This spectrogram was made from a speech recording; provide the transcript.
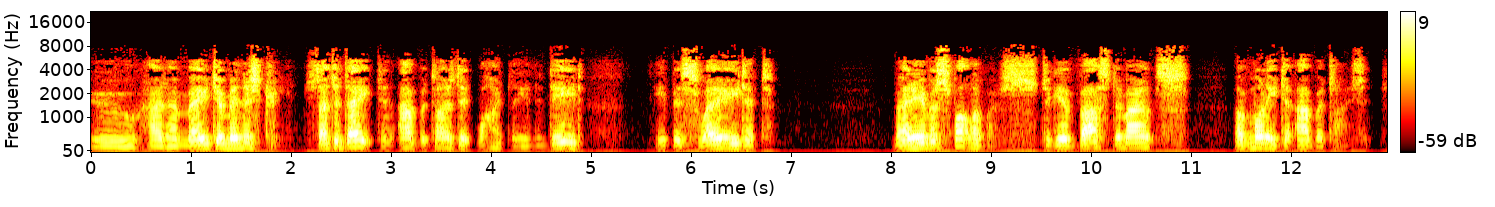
who had a major ministry, set a date and advertised it widely, and indeed he persuaded many of his followers to give vast amounts of money to advertise it,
